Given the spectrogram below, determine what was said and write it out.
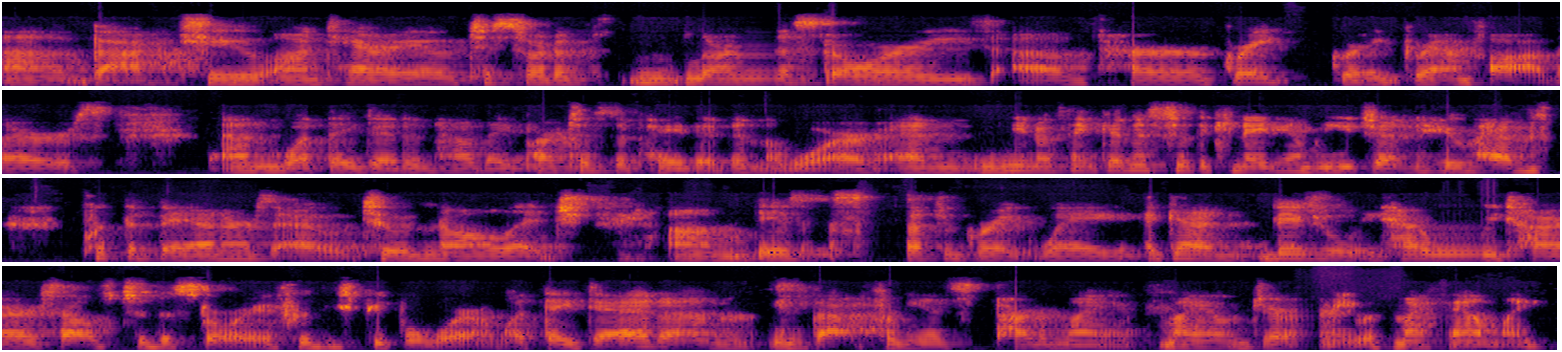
uh, back to Ontario to sort of learn the stories of her great great grandfathers and what they did and how they participated in the war. And, you know, thank goodness to the Canadian Legion who have put the banners out to acknowledge um, is such a great way. Again, visually, how do we tie ourselves to the story of who these people were and what they did. Um, that for me is part of my my own journey with my family.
